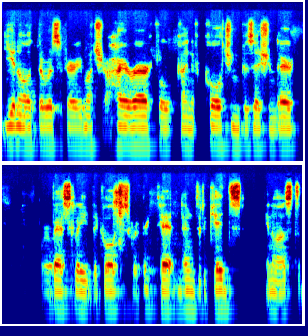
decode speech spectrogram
you know, there was very much a hierarchical kind of coaching position there where basically the coaches were dictating down to the kids, you know, as to,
